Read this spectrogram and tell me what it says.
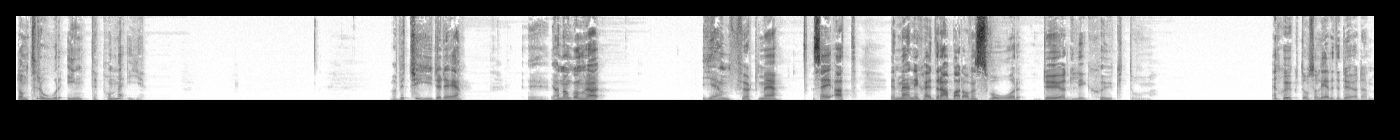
de tror inte på mig. Vad betyder det? Eh, ja, någon gång har jag jämfört med, säg att en människa är drabbad av en svår dödlig sjukdom. En sjukdom som leder till döden.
